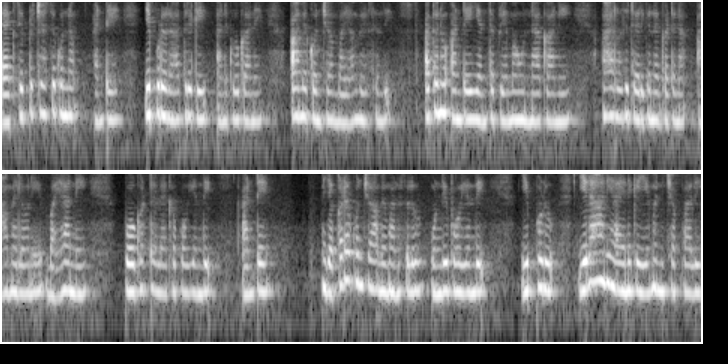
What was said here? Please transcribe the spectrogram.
యాక్సెప్ట్ చేసుకున్నాం. అంటే ఇప్పుడు రాత్రికి అనుకోగానే ఆమె కొంచెం భయం వేసింది. అతను అంటే ఎంత ప్రేమ ఉన్నా కానీ ఆ రోజు జరిగిన ఘటన ఆమెలోని భయాన్ని పోగొట్టలేకపోయింది. అంటే ఎక్కడో కొంచెం ఆమె మనసులో ఉండిపోయింది. ఇప్పుడు ఇలా అని ఆయనకి ఏమని చెప్పాలి?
